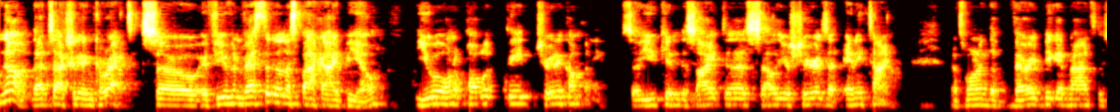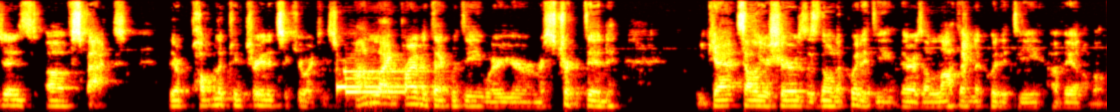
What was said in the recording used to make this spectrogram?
No, that's actually incorrect. So if you've invested in a SPAC IPO, you own a publicly traded company. So you can decide to sell your shares at any time. That's one of the very big advantages of SPACs. They're publicly traded securities. Unlike private equity, where you're restricted you can't sell your shares, there's no liquidity. There's a lot of liquidity available.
